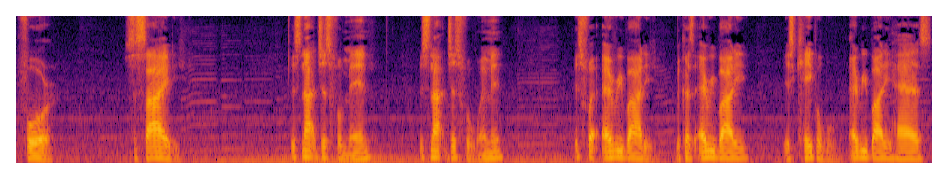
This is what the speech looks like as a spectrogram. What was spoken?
for society. It's not just for men. It's not just for women. It's for everybody because everybody is capable. Everybody has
